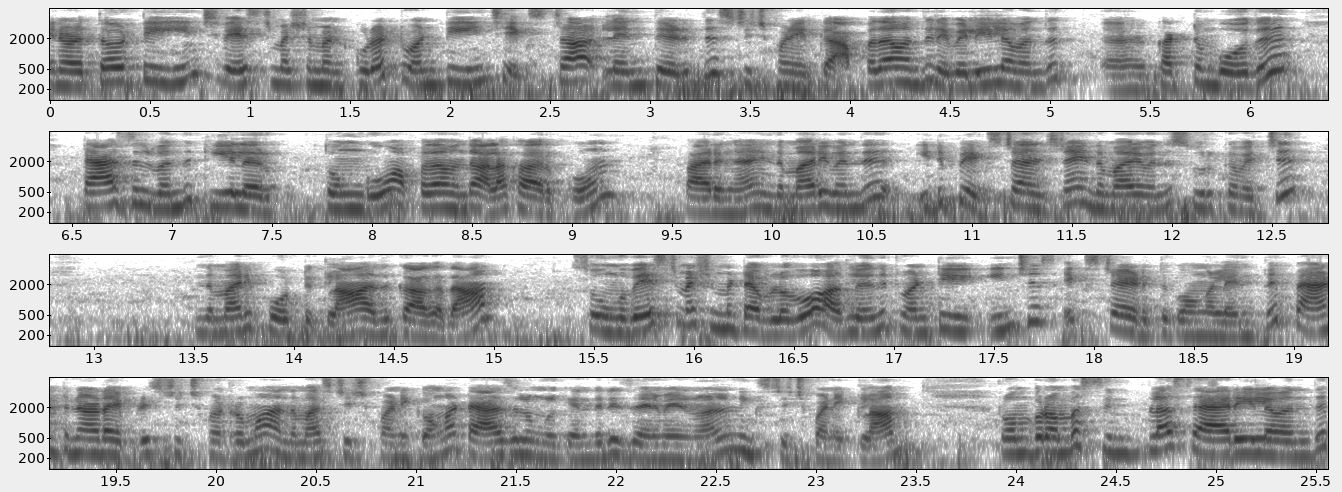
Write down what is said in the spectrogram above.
என்னோட தேர்ட்டி இன்ச் வேஸ்ட் மெஷர்மெண்ட் கூட டுவெண்ட்டி இன்ச் எக்ஸ்ட்ரா லென்த் எடுத்து ஸ்டிச் பண்ணியிருக்கேன். அப்போ தான் வந்து வெளியில் வந்து கட்டும்போது டேசில் வந்து கீழே தொங்கும். அப்போ தான் வந்து அழகாக இருக்கும். பாருங்கள் இந்த மாதிரி வந்து இடுப்பு எக்ஸ்ட்ரா இருந்துச்சுன்னா இந்த மாதிரி வந்து சுருக்க வச்சு இந்த மாதிரி போட்டுக்கலாம். அதுக்காக தான் ஸோ உங்கள் வேஸ்ட் மெஷர்மெண்ட் எவ்வளவோ அதுலேருந்து டுவெண்ட்டி இன்ச்சஸ் எக்ஸ்ட்ரா எடுத்துக்கோங்க லென்த்து பேண்ட் நாடா எப்படி ஸ்டிச் பண்ணுறோமோ அந்த மாதிரி ஸ்டிச் பண்ணிக்கோங்க. டேசில் உங்களுக்கு எந்த டிசைன் வேணும்னாலும் நீங்கள் ஸ்டிச் பண்ணிக்கலாம். ரொம்ப ரொம்ப சிம்பிளாக சாரியில் வந்து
